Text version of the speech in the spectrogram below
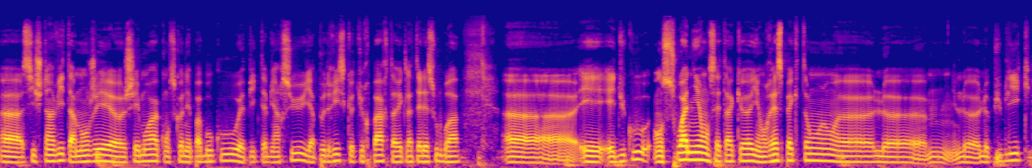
Euh, si je t'invite à manger euh, chez moi, qu'on se connaît pas beaucoup et puis que tu bien reçu, il y a peu de risques que tu repartes avec la télé sous le bras. Euh, et, du coup, en soignant cet accueil, en respectant le, public,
